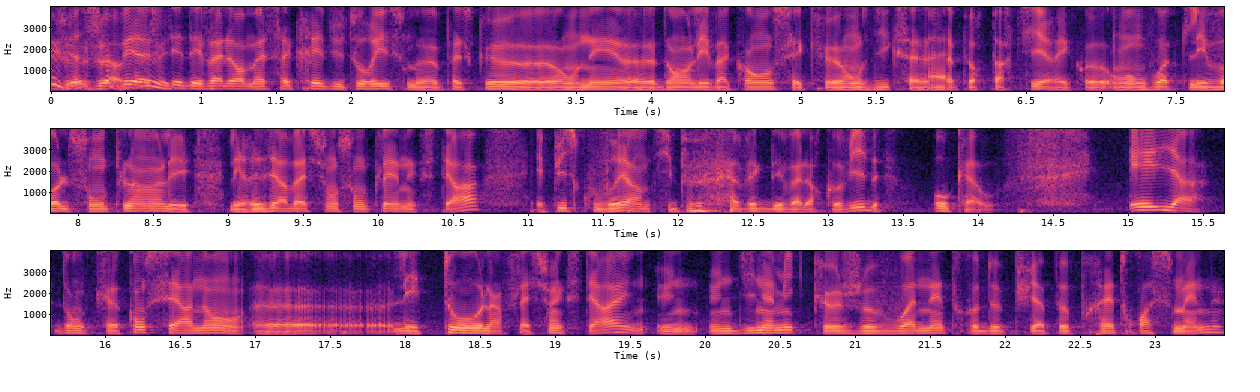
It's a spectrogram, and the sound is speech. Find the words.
oui je, je vais acheter des valeurs massacrées du tourisme parce que euh, on est euh, dans les vacances et qu'on se dit que ça, ça peut repartir et qu'on voit que les vols sont pleins, les, les réservations sont pleines, etc. Et puis se couvrir un petit peu avec des valeurs Covid au cas où. Et il y a donc euh, concernant euh, les taux, l'inflation, etc., une, une, dynamique que je vois naître depuis à peu près trois semaines.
